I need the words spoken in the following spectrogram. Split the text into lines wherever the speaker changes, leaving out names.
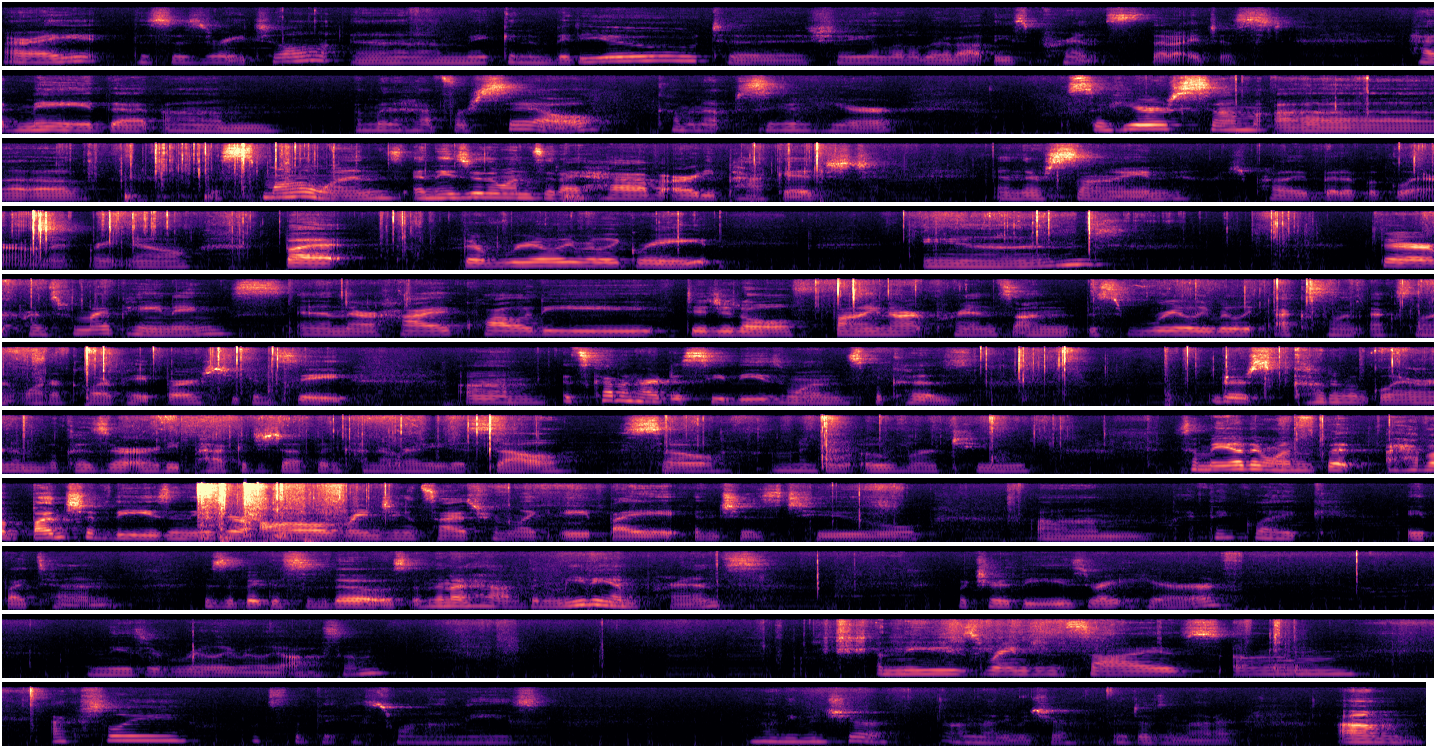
All right, this is Rachel, and I'm making a video to show you a little bit about these prints that I just had made that um, I'm going to have for sale coming up soon here. So here's some of the small ones, and these are the ones that I have already packaged, and they're signed. There's probably a bit of a glare on it right now, but they're really, really great, and they're prints from my paintings, and they're high quality digital fine art prints on this really, really excellent, excellent watercolor paper, as you can see. Um, it's kind of hard to see these ones because there's kind of a glare in them because they're already packaged up and kind of ready to sell. So I'm going to go over to some of the other ones, but I have a bunch of these, and these are all ranging in size from like 8 by 8 inches to um, I think like 8 by 10 is the biggest of those. And then I have the medium prints, which are these right here. And these are really, really awesome. And these range in size, um, actually, what's the biggest one on these? I'm not even sure. I'm not even sure. It doesn't matter. Um,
